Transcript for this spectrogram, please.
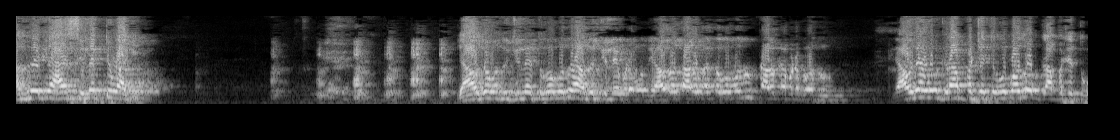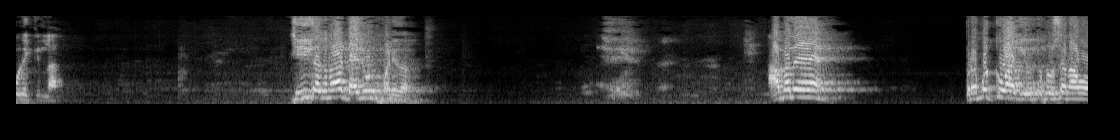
ಅಂದ್ರೆ ಸಿಲೆಕ್ಟಿವ್ ಆಗಿ ಯಾವುದೋ ಒಂದು ಜಿಲ್ಲೆ ತಗೋಬಹುದು ಯಾವುದೋ ಜಿಲ್ಲೆ ಬಿಡಬಹುದು ಯಾವುದೋ ತಾಲೂಕ ತಗೋಬಹುದು ತಾಲೂಕ ಬಿಡಬಹುದು ಯಾವುದೇ ಒಂದು ಗ್ರಾಮ ಪಂಚಾಯತ್ ತಗೋಬಹುದು ಒಂದು ಗ್ರಾಮ ಪಂಚಾಯತ್ ತಗೊಳಿಕ್ಕಿಲ್ಲ. ಹೀಗೆ ಅದನ್ನ ಡೈಲ್ಯೂಟ್ ಮಾಡಿದ್ದಾರೆ ಆಮೇಲೆ ಪ್ರಮುಖವಾಗಿ ಇವತ್ತು ದಿವಸ ನಾವು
